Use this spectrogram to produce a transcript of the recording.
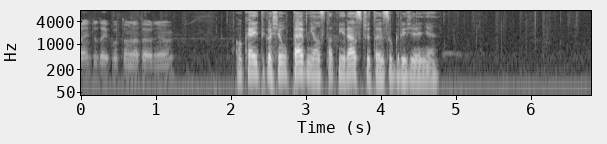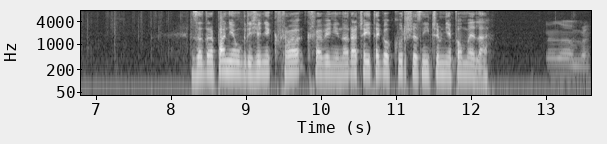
Stań tutaj pod tą latarnią. Okej, tylko się upewnię ostatni raz, czy to jest ugryzienie. Zadrapanie, ugryzienie, krwa krwawienie. No raczej tego kurczę z niczym nie pomylę. No dobra.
